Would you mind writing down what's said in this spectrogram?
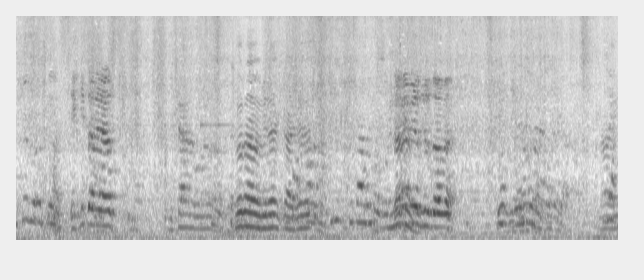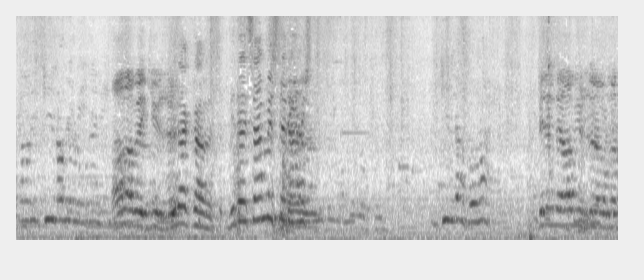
İki grup yaz. İki tane yaz. Dur abi bir dakika acele. Mı yazıyoruz abi? Abi. Al abi 200'ü. Bir dakika abi. Bir de sen mi istedin? İki yüzden sonra Benim de al 100 lira buradan.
